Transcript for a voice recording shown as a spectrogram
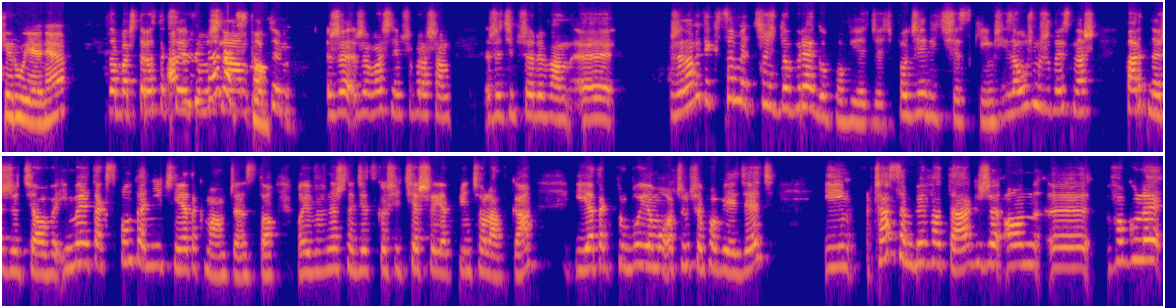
kieruje, nie? Zobacz, teraz tak Ale sobie wygadać pomyślałam o tym, że, że właśnie, przepraszam, że ci przerywam, e, że nawet jak chcemy coś dobrego powiedzieć, podzielić się z kimś i załóżmy, że to jest nasz partner życiowy i my tak spontanicznie, ja tak mam często, moje wewnętrzne dziecko się cieszy jak pięciolatka i ja tak próbuję mu o czymś opowiedzieć i czasem bywa tak, że on e, w ogóle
